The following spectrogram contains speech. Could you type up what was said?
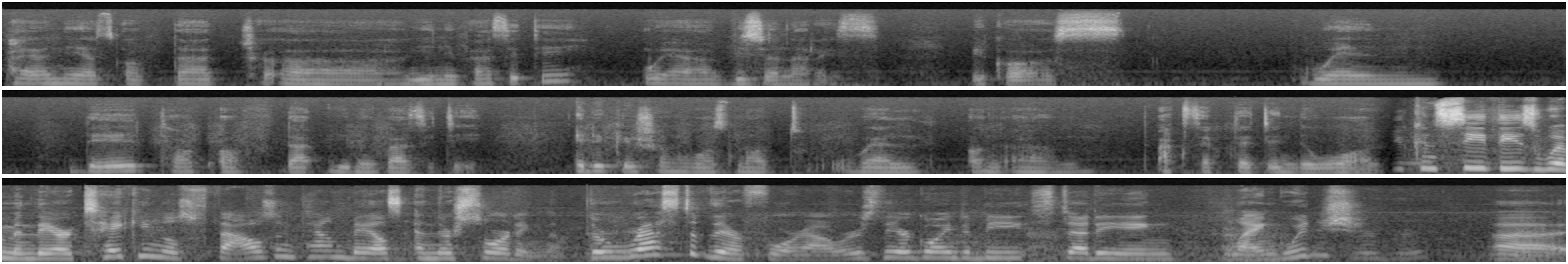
pioneers of that uh, university were visionaries because when they thought of that university, education was not well on, um, accepted in the world. You can see these women, they are taking those thousand pound bales and they're sorting them. The rest of their four hours, they're going to be studying language, uh,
